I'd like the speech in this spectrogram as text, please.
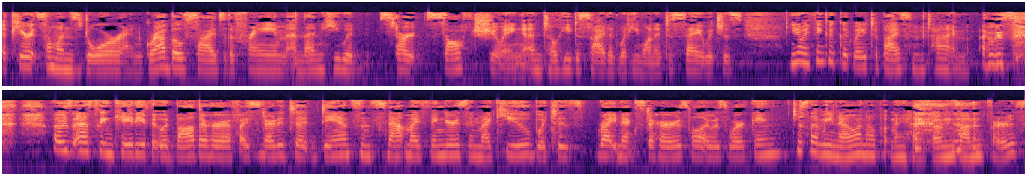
appear at someone's door and grab both sides of the frame, and then he would start soft shoeing until he decided what he wanted to say, which is, you know, I think a good way to buy some time. I was, I was asking Katie if it would bother her if I started to dance and snap my fingers in my cube, which is right next to hers while I was working. Just let me know and I'll put my headphones on first.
